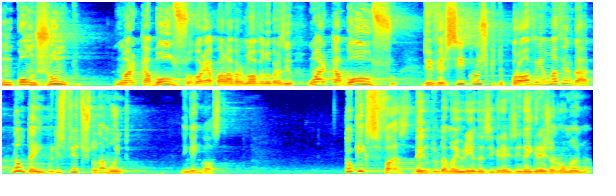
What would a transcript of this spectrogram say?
um conjunto, um arcabouço, agora é a palavra nova no Brasil, um arcabouço de versículos que te provem uma verdade. Não tem, porque isso precisa estudar muito. Ninguém gosta. Então o que, que se faz dentro da maioria das igrejas e na igreja romana?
